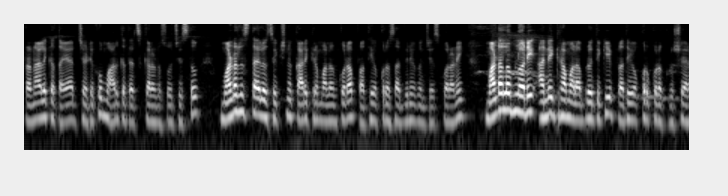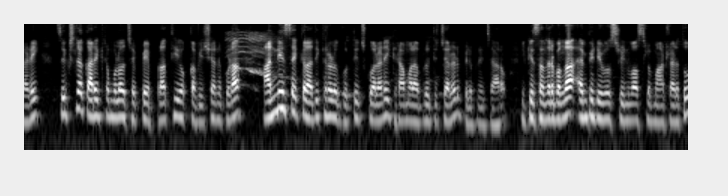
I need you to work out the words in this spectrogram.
ప్రణాళిక తయారు చేయటకు మార్గదర్శకాలను సూచిస్తూ మండల స్థాయిలో శిక్షణ కార్యక్రమాలను కూడా ప్రతి ఒక్కరూ సద్వినియోగం చేసుకోవాలని మండలంలోని అన్ని గ్రామాల అభివృద్ధికి ప్రతి ఒక్కరు కూడా కృషి చేయాలని శిక్షణ కార్యక్రమంలో చెప్పే ప్రతి ఒక్క విషయాన్ని కూడా అన్ని శాఖల అధికారులు గుర్తించుకోవాలని గ్రామాల అభివృద్ధి చేయాలని పిలుపునిచ్చారు. ఈ సందర్భంగా ఎంపీటీఓ శ్రీనివాసులు మాట్లాడుతూ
